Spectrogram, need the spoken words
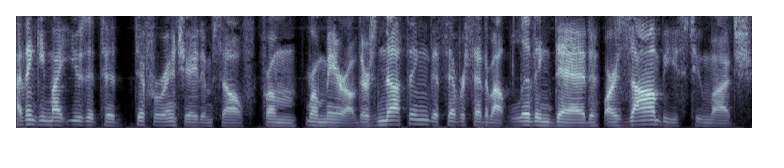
I think he might use it to differentiate himself from Romero. There's nothing that's ever said about living dead or zombies too much.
